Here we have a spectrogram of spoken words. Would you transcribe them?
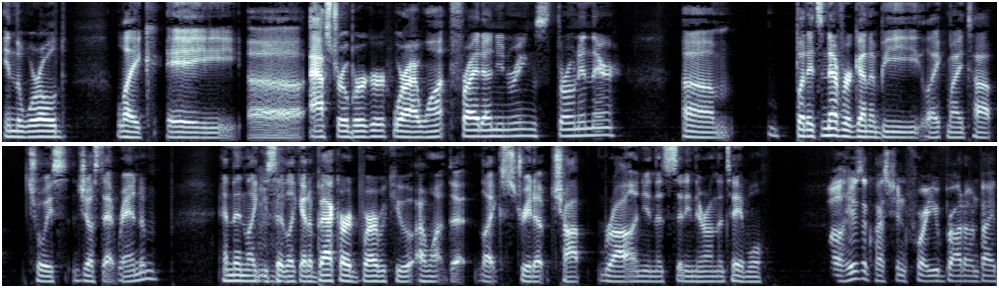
in the world, like a uh, Astro Burger, where I want fried onion rings thrown in there. Um, but it's never gonna be like my top choice just at random. And then, like you said, like at a backyard barbecue, I want that like straight up chopped raw onion that's sitting there on the table. Well, here's a question for you, brought on by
